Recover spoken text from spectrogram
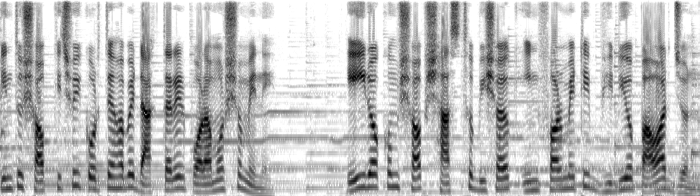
কিন্তু সবকিছুই করতে হবে ডাক্তারের পরামর্শ মেনে। এই রকম সব স্বাস্থ্য বিষয়ক ইনফরমেটিভ ভিডিও পাওয়ার জন্য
